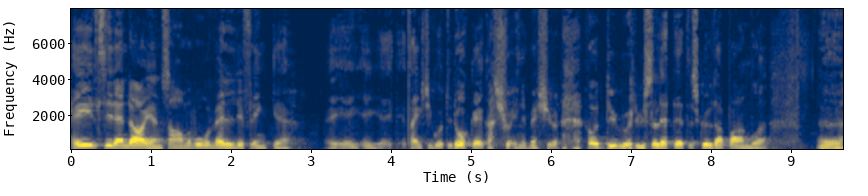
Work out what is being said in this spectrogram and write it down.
Helt siden den dagen så har vi vært veldig flinke. Jeg, jeg, jeg, jeg trenger ikke gå til dere, jeg kan se inn i meg sjøl. Og du og du så lett etter skulda på andre. Uh,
